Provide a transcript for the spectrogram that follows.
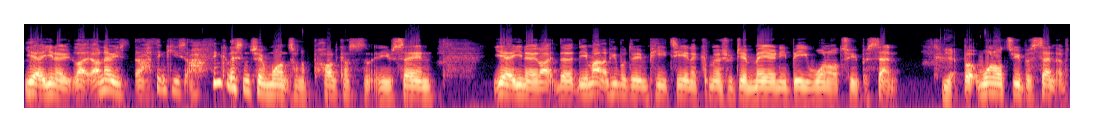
yeah, you know, like I know he's. I think he's. I think I listened to him once on a podcast or something. He was saying, yeah, you know, like the the amount of people doing PT in a commercial gym may only be one or two percent, Yeah. but one or two percent of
